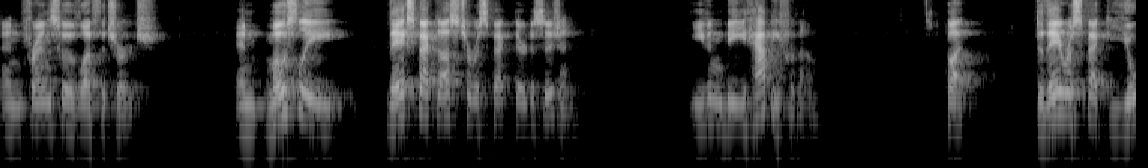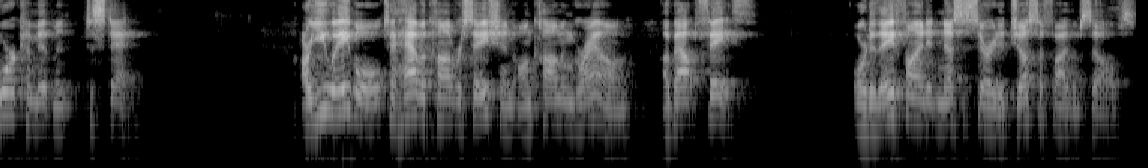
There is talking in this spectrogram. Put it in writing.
and friends who have left the church. And mostly they expect us to respect their decision, even be happy for them. But do they respect your commitment to stay? Are you able to have a conversation on common ground about faith? Or do they find it necessary to justify themselves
